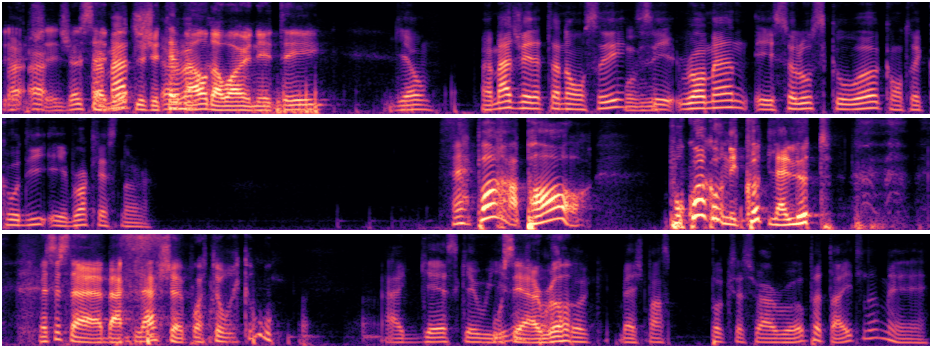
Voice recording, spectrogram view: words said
Là, Un- je, je le savais. J'ai tellement hâte d'avoir un été. Guillaume, un match vient d'être annoncé. C'est Roman et Solo Sikoa contre Cody et Brock Lesnar. Hein, pas rapport. Pourquoi qu'on écoute la lutte? Mais ça, c'est à Backlash à Puerto Rico. I guess que oui. Ou c'est je à pense Raw. pas que- Ben, je pense pas que ce soit à Raw, peut-être, là, mais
